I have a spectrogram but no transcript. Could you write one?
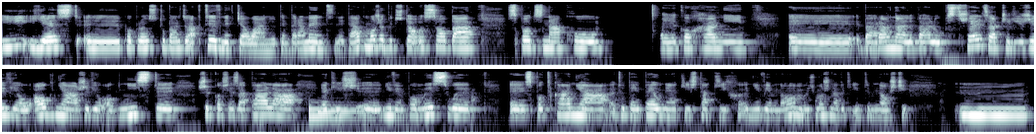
i jest y, po prostu bardzo aktywny w działaniu, temperamentny, tak? Może być to osoba spod znaku, y, kochani, y, barana, lwa lub strzelca, czyli żywioł ognia, żywioł ognisty, szybko się zapala, jakieś, nie wiem, pomysły, spotkania tutaj pełne jakichś takich, nie wiem, no, być może nawet intymności. Mm,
